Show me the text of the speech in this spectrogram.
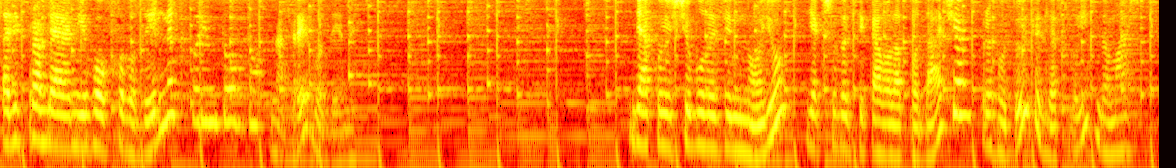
Та відправляємо його в холодильник орієнтовно на 3 години. Дякую, що були зі мною. Якщо зацікавила подача, приготуйте для своїх домашніх.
